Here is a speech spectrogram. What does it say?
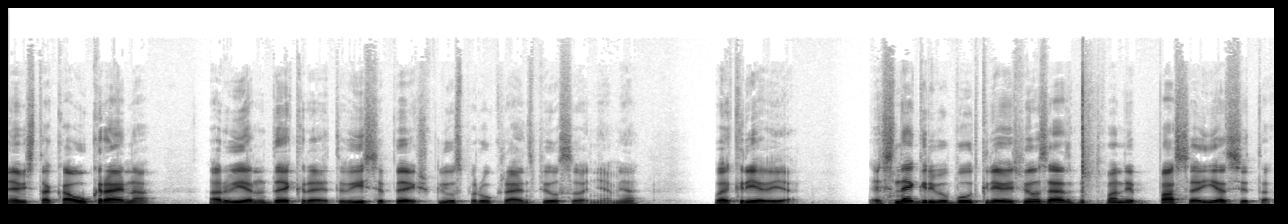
Nevis tā kā Ukrainā ar vienu dekrētu visi pēkšņi kļūst par Ukraiņas pilsoņiem ja? vai Krievijā. Es negribu būt Krievijas pilsētas, bet man ir pasē iesita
